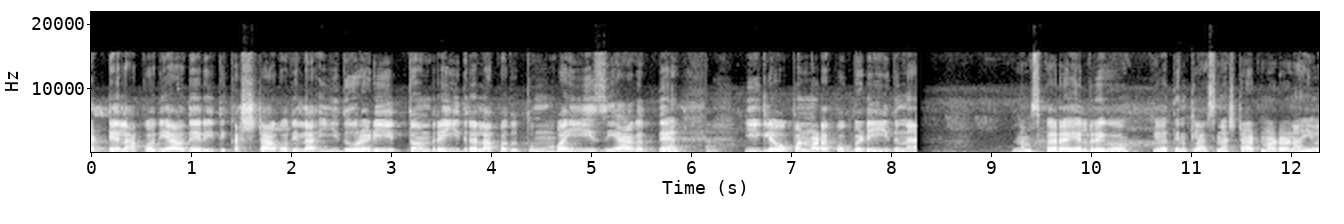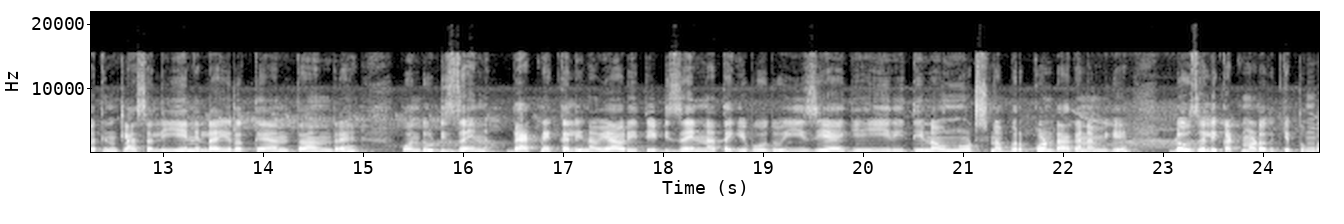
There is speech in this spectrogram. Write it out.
ಬಟ್ಟೆಲಿ ಹಾಕೋದು ಯಾವುದೇ ರೀತಿ ಕಷ್ಟ ಆಗೋದಿಲ್ಲ. ಇದು ರೆಡಿ ಇತ್ತು ಅಂದರೆ ಇದರಲ್ಲಿ ಹಾಕೋದು ತುಂಬ ಈಸಿ ಆಗುತ್ತೆ. ಈಗಲೇ ಓಪನ್ ಮಾಡೋಕ್ಕೆ ಹೋಗಬೇಡಿ. ಇದನ್ನು ನಮಸ್ಕಾರ ಎಲ್ರಿಗೂ. ಇವತ್ತಿನ ಕ್ಲಾಸ್ನ ಸ್ಟಾರ್ಟ್ ಮಾಡೋಣ. ಇವತ್ತಿನ ಕ್ಲಾಸಲ್ಲಿ ಏನೆಲ್ಲ ಇರುತ್ತೆ ಅಂತ ಅಂದರೆ ಒಂದು ಡಿಸೈನ್ ಬ್ಯಾಕ್ ನೆಕ್ಕಲ್ಲಿ ನಾವು ಯಾವ ರೀತಿ ಡಿಸೈನ್ನ ತೆಗಿಬೋದು ಈಸಿಯಾಗಿ ಈ ರೀತಿ ನಾವು ನೋಟ್ಸ್ನ ಬರ್ಕೊಂಡಾಗ ನಮಗೆ ಬ್ಲೌಸಲ್ಲಿ ಕಟ್ ಮಾಡೋದಕ್ಕೆ ತುಂಬ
